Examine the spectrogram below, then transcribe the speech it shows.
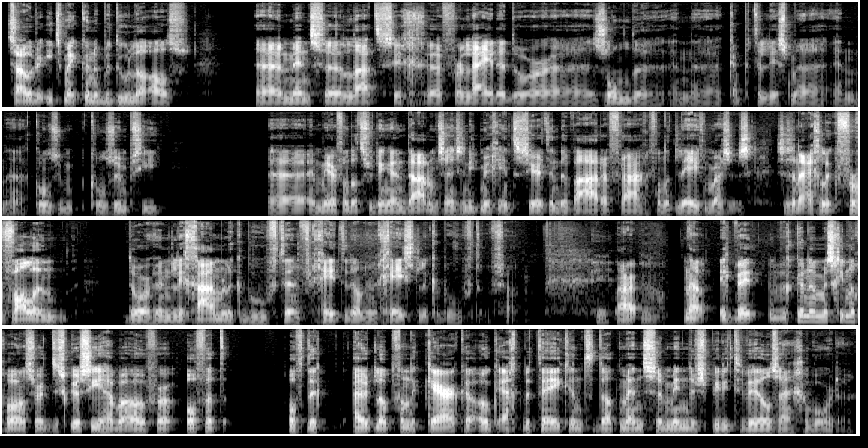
zou er iets mee kunnen bedoelen als uh, mensen laten zich uh, verleiden door uh, zonde en kapitalisme en consum consumptie. en meer van dat soort dingen. En daarom zijn ze niet meer geïnteresseerd in de ware vragen van het leven. Maar ze, ze zijn eigenlijk vervallen door hun lichamelijke behoeften en vergeten dan hun geestelijke behoeften of zo. Maar, nou, ik weet, we kunnen misschien nog wel een soort discussie hebben over of, het, of de uitloop van de kerken ook echt betekent dat mensen minder spiritueel zijn geworden.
